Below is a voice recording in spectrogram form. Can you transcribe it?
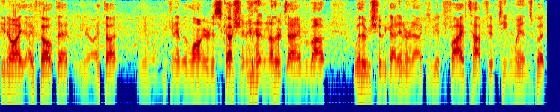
you know, I, I felt that, you know, I thought, you know, we can have a longer discussion another time about whether we should have got in or not because we had five top 15 wins. But,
